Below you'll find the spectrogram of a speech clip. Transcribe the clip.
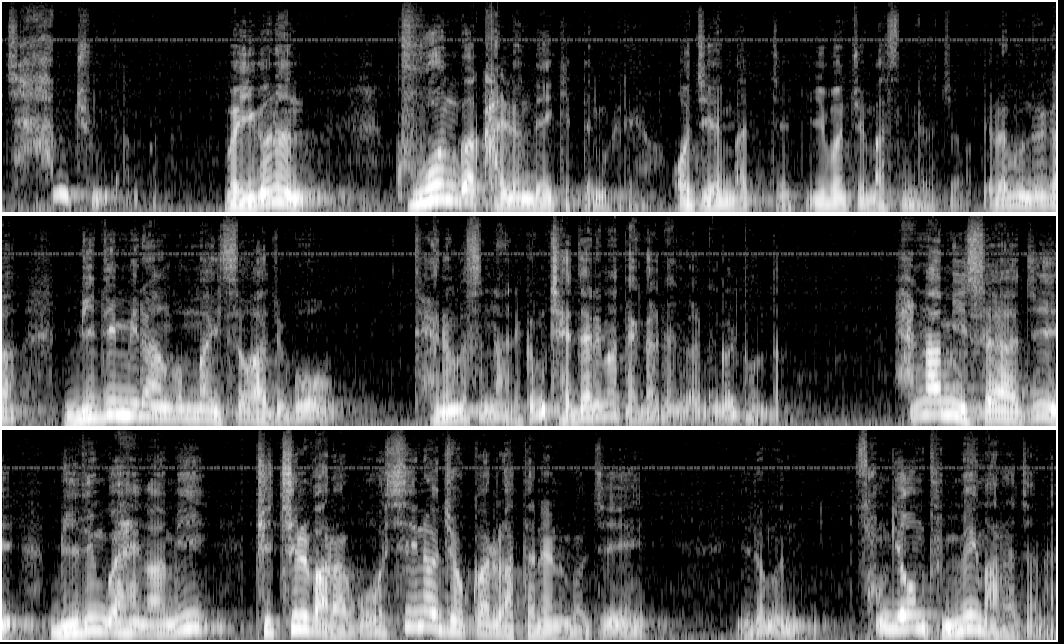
참 중요한 거예요. 왜 이거는 구원과 관련돼 있기 때문에 그래요. 어제 이번 주에 말씀드렸죠. 여러분 우리가 믿음이라는 것만 있어가지고 되는 것은 아니에요. 그럼 제자리만 뱅글뱅글뱅글 돈다고. 행함이 있어야지 믿음과 행함이 빛을 발하고 시너지 효과를 나타내는 거지. 이러면 성경은 분명히 말하잖아요.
